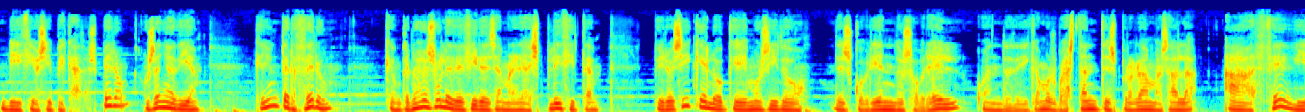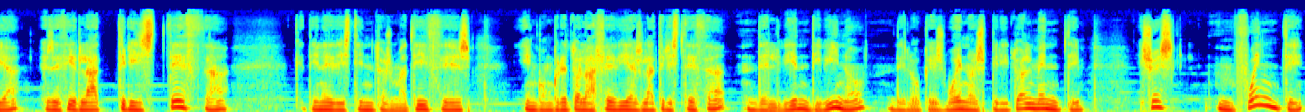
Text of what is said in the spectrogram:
vicios y pecados. Pero os añadía que hay un tercero, que aunque no se suele decir de esa manera explícita, pero sí que lo que hemos ido descubriendo sobre él, cuando dedicamos bastantes programas a la acedia, es decir, la tristeza, que tiene distintos matices, y en concreto la acedia es la tristeza del bien divino, de lo que es bueno espiritualmente, eso es fuente,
